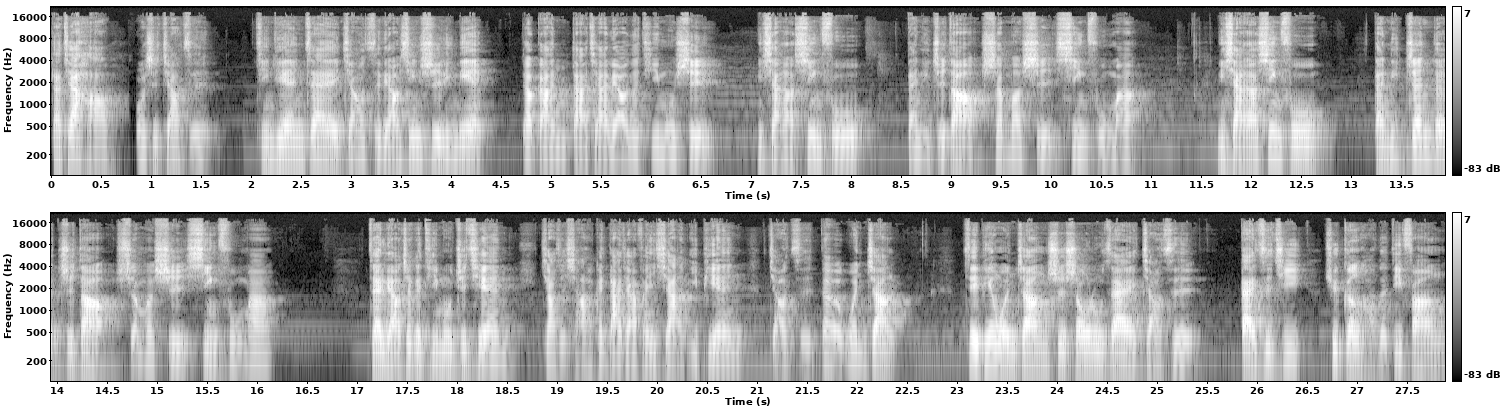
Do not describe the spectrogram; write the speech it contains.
大家好，我是饺子。今天在饺子聊心事里面，要跟大家聊的题目是：你想要幸福，但你知道什么是幸福吗？你想要幸福。但你真的知道什么是幸福吗？在聊这个题目之前，饺子想要跟大家分享一篇饺子的文章。这篇文章是收录在《饺子带自己去更好的地方》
